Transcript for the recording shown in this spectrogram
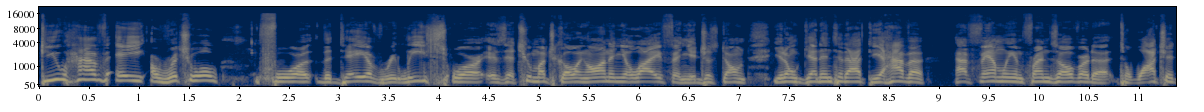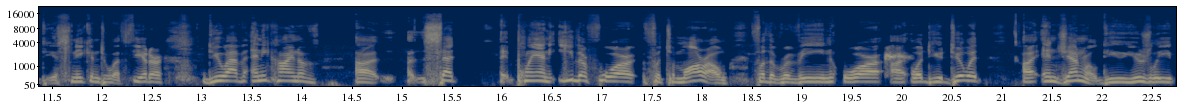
Do you have a, a ritual for the day of release, or is there too much going on in your life and you just don't you don't get get into that? Do you have a have family and friends over to, to watch it? Do you sneak into a theater? Do you have any kind of uh, set plan either for for tomorrow for the ravine or uh, or do you do it uh, in general? Do you usually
